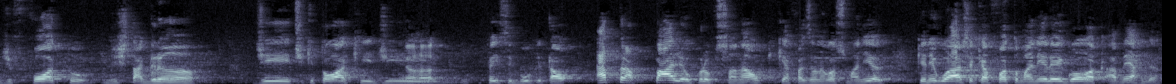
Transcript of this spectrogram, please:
de foto, de Instagram, de TikTok, de Aham. Facebook e tal, atrapalha o profissional que quer fazer um negócio maneiro? Porque o nego acha que a foto maneira é igual a, a merda?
